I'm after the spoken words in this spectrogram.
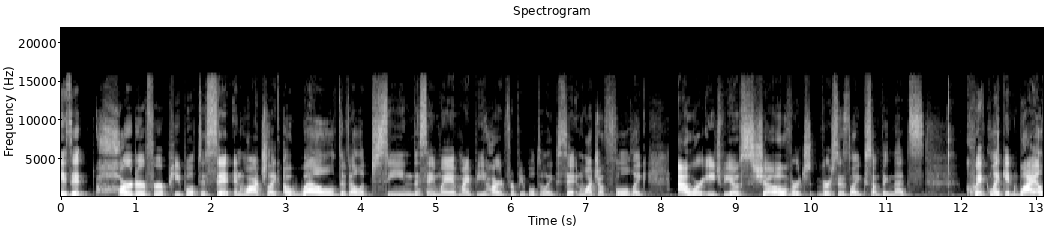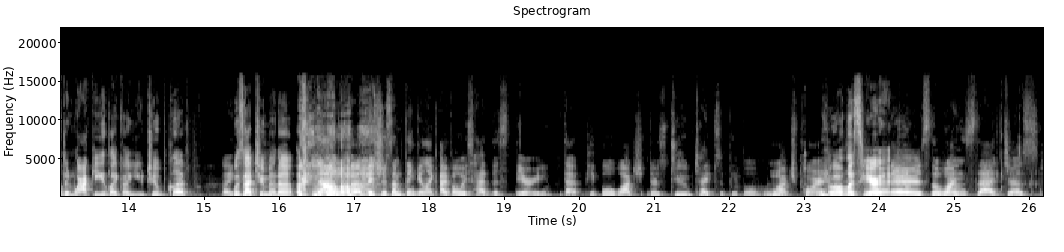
Is it harder for people to sit and watch like a well developed scene the same way it might be hard for people to like sit and watch a full like hour HBO show vers- versus like something that's quick, like and wild and wacky, like a YouTube clip. like Was that too meta? no, um, it's just I'm thinking like I've always had this theory that people watch. There's two types of people who watch porn. oh, let's hear it. There's the ones that just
